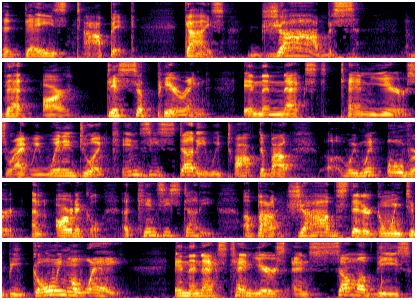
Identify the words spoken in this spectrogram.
today's topic. Guys, jobs that are disappearing in the next 10 years, right? We went into a Kinsey study. We talked about, uh, we went over an article, a Kinsey study about jobs that are going to be going away in the next 10 years. And some of these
